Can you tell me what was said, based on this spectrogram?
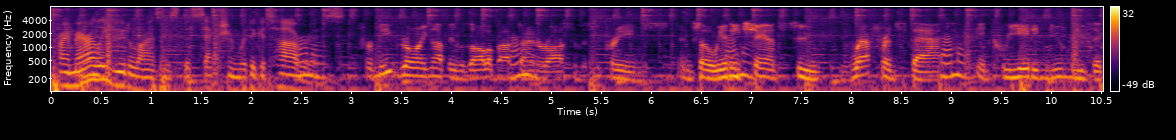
primarily utilizes the section with the guitar riffs. For me growing up, it was all about Diana Ross and the Supremes. And so any chance to reference that in creating new music,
